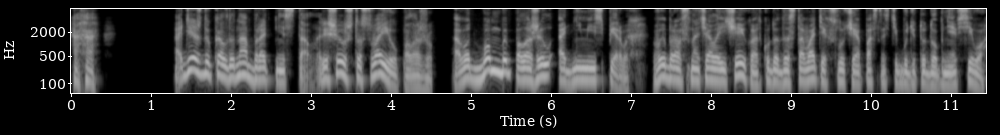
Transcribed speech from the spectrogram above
Ха-ха. Одежду колдуна брать не стал, решил, что свою положу. А вот бомбы положил одними из первых, выбрав сначала ячейку, откуда доставать их в случае опасности будет удобнее всего.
